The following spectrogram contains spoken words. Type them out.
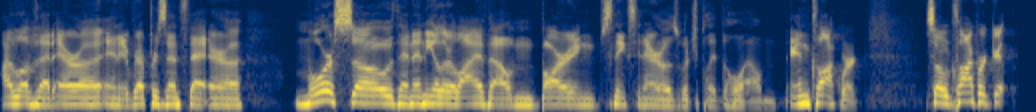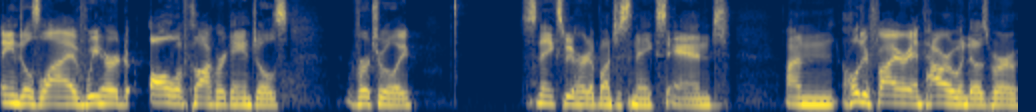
I love that era and it represents that era more so than any other live album, barring Snakes and Arrows, which played the whole album, and Clockwork. So, Clockwork Angels live, we heard all of Clockwork Angels virtually. Snakes, we heard a bunch of snakes, and on Hold Your Fire and Power Windows were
